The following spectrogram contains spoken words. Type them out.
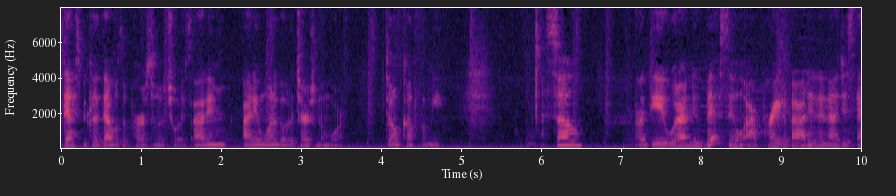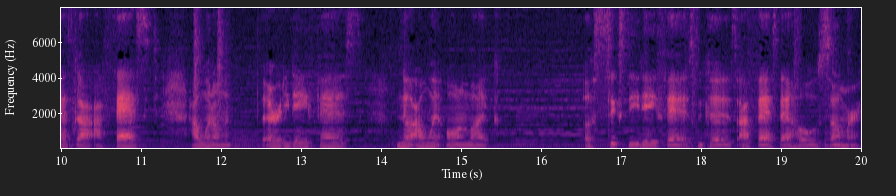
that's because that was a personal choice. I didn't I didn't want to go to church no more. Don't come for me. So I did what I knew best and I prayed about it and I just asked God, I fast. I went on a 30 day fast. No, I went on like a 60 day fast because I fast that whole summer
